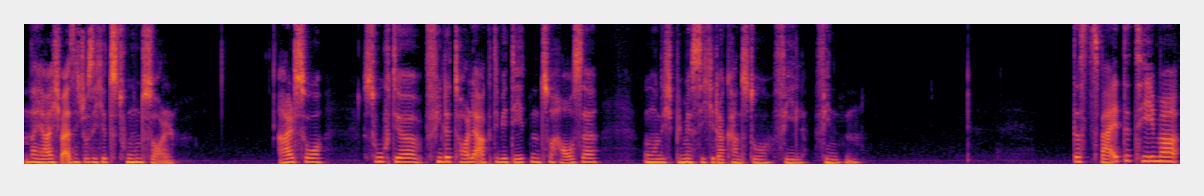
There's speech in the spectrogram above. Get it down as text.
naja, ich weiß nicht, was ich jetzt tun soll. Also such dir viele tolle Aktivitäten zu Hause und ich bin mir sicher, da kannst du viel finden. Das zweite Thema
